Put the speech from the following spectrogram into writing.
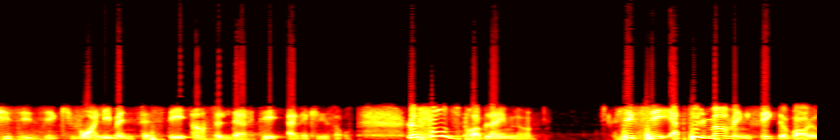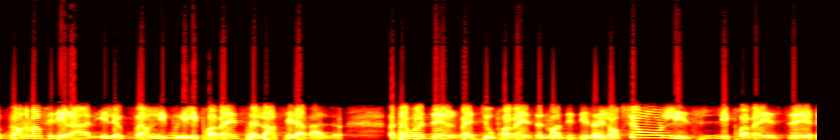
qui s'est dit qu'ils vont aller manifester en solidarité avec les autres. Le fond du problème, là, c'est absolument magnifique de voir le gouvernement fédéral et le gouvernement et les provinces se lancer la balle. là. Ottawa dire ben c'est aux provinces de demander des injonctions, les, les provinces dire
